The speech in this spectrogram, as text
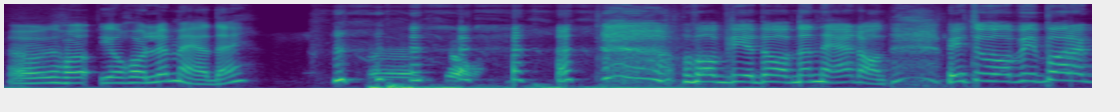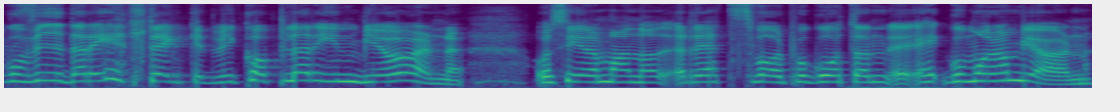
jag, jag håller med dig. Och vad blev det av den här dagen? Vet du vad, vi bara går vidare helt enkelt. Vi kopplar in Björn och ser om han har rätt svar på gåtan. Eh, God morgon Björn.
